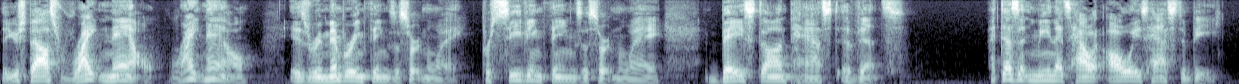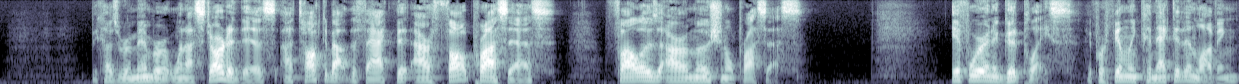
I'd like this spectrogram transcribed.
that your spouse right now, right now, is remembering things a certain way, perceiving things a certain way based on past events. That doesn't mean that's how it always has to be. Because remember, when I started this, I talked about the fact that our thought process follows our emotional process. If we're in a good place, if we're feeling connected and loving,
